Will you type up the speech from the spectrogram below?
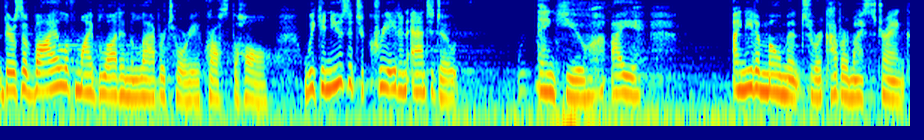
There's a vial of my blood in the laboratory across the hall. We can use it to create an antidote. Thank you. I... I need a moment to recover my strength.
